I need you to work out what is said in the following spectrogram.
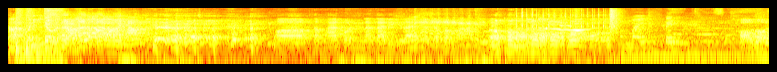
อ่ามาเยี่ยมนะครับต่อเลยครับ พอสัมภาษณ์คนหน้าตาดีทีไรก็จะประหม่านิดนึโอ้โหทำไมถึงเป็นคอบอล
